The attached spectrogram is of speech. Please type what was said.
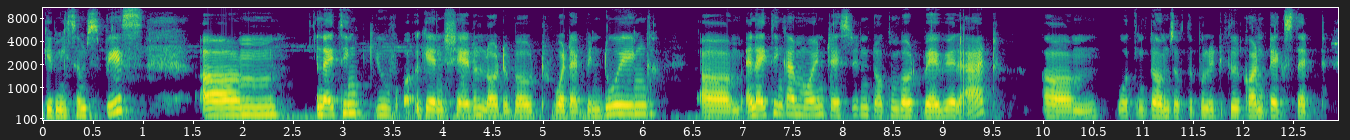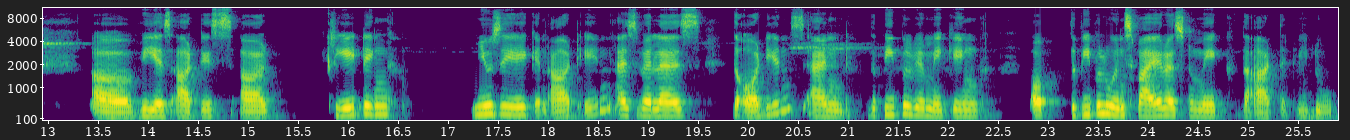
give me some space. Um, and I think you've again shared a lot about what I've been doing. Um, and I think I'm more interested in talking about where we're at, um, both in terms of the political context that uh, we as artists are creating music and art in, as well as the audience and the people we're making, or the people who inspire us to make the art that we do.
